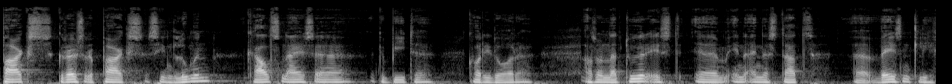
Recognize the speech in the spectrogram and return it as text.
Parks, größere Parks sind Lungen Karlsneisegebiete, Korridore. Also Natur ist ähm, in einer Stadt äh, wesentlich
